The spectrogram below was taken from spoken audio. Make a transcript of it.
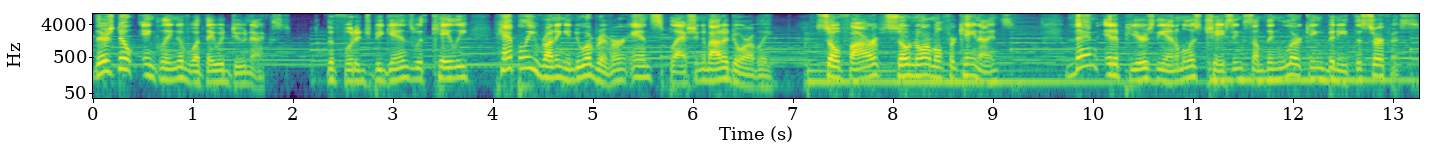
there's no inkling of what they would do next. The footage begins with Kaylee happily running into a river and splashing about adorably. So far, so normal for canines. Then it appears the animal is chasing something lurking beneath the surface.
